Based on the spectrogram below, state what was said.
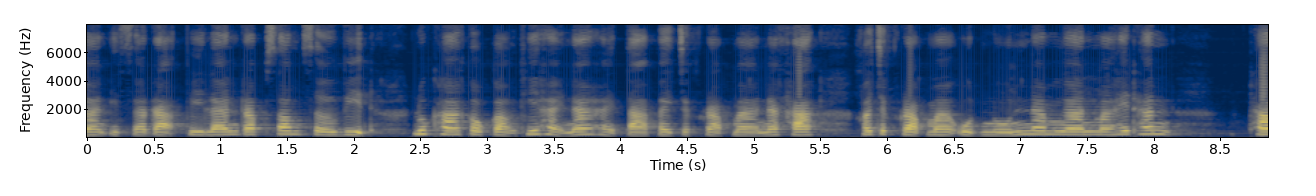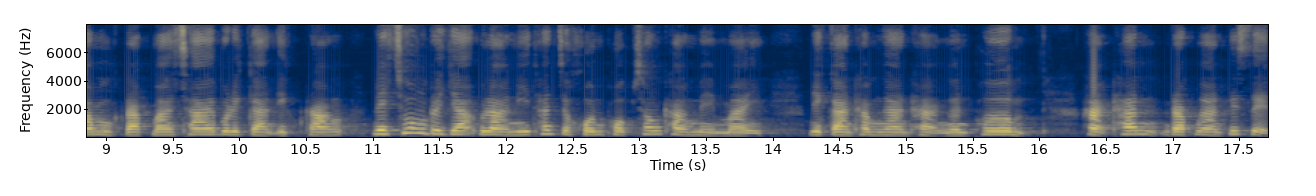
งานอิสระฟรีแลนซ์รับซ่อมเซอร์วิสลูกค้าเก่าๆที่หายหน้าหายตาไปจะกลับมานะคะ เขาจะกลับมาอุดหนุนนำงานมาให้ท่านทำกลับมาใช้บริการอีกครั้ง ในช่วงระยะเวลานี้ท่านจะค้นพบช่องทางใหม่ๆ ในการทำงานหาเงินเพิ่ม หากท่านรับงานพิเศษ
